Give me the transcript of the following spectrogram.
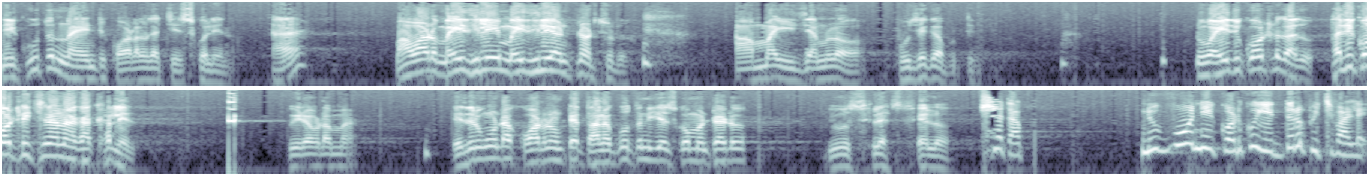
నీ కూతురు నా ఇంటి కోడలుగా చేసుకోలేను. ఆ? మావాడు మైథిలి మైథిలి అంటున్నాడు చూడు. ఆ అమ్మాయి ఈ జన్మలో పూజగా పుట్టింది. నువ్వు ఐదు కోట్లు కాదు పది కోట్లు ఇచ్చినా నాకు అక్కర్లేదు. వీడవడమ్మా? ఎదురుగుండా కోడలుంటే తన కూతుర్ని చేసుకోమంటాడు? యూస్లెస్ ఫెలో షటప్ నువ్వు నీ కొడుకు ఇద్దరు పిచ్చివాళ్ళే.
